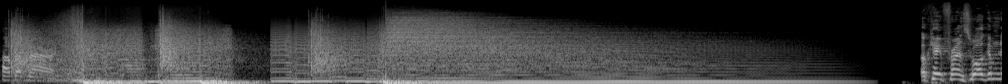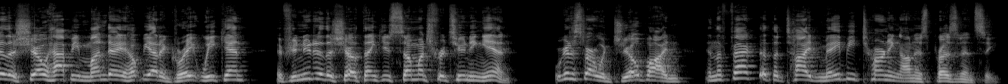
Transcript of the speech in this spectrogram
of America. Okay, friends, welcome to the show. Happy Monday. I hope you had a great weekend. If you're new to the show, thank you so much for tuning in. We're going to start with Joe Biden and the fact that the tide may be turning on his presidency.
